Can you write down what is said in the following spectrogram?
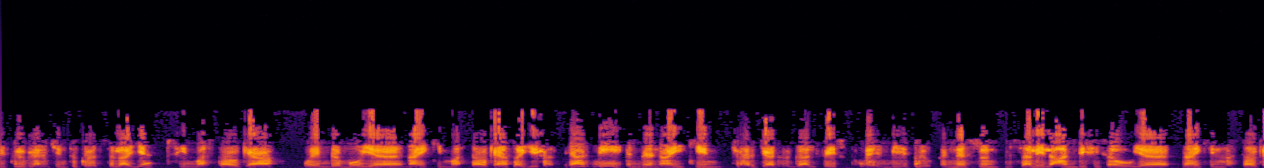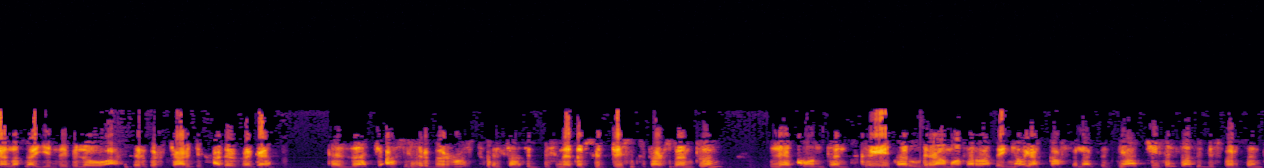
ዩቲዩብ ያንቺን ትኩረት ስላየ ሲን ማስታወቂያ ወይም ደግሞ የናይኪን ማስታወቂያ ያሳይሻል። ያኔ እንደ ናይኪን ቻርጅ ያደርጋል ፌስቡክ ወይም ዩቲዩብ። እነሱን ምሳሌ ለአንድ ሺህ ሰው የናይኪን ማስታወቂያ ላሳይልህ ብለው አስር ብር ቻርጅ ካደረገ ከዛች አስር ብር ውስጥ ስልሳ ስድስት ነጥብ ስድስት percent ቱን ለ content creator ሩ ድራማ ሰራተኛው ያካፍላል። ያቺ ስልሳ ስድስት percent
